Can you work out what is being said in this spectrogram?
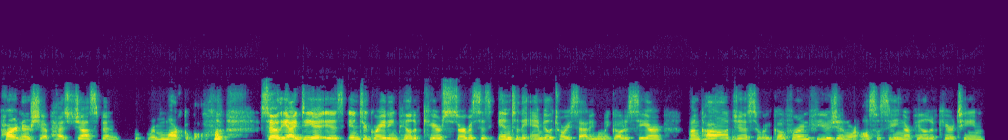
partnership has just been remarkable. so the idea is integrating palliative care services into the ambulatory setting when we go to see our oncologist or we go for infusion we're also seeing our palliative care team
